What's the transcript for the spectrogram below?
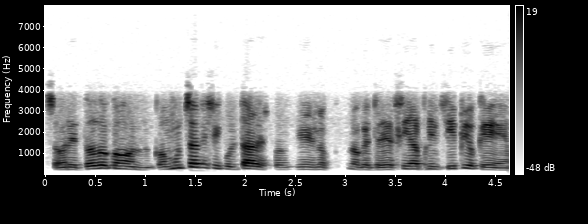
sobre todo con, con muchas dificultades, porque lo, lo que te decía al principio, que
